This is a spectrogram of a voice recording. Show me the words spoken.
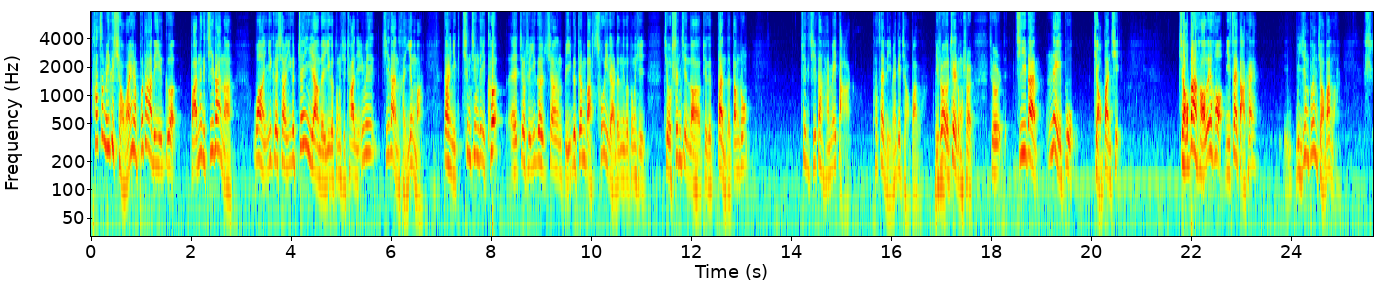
他这么一个小玩意儿，不大的一个，把那个鸡蛋呢往一个像一个针一样的一个东西插进，因为鸡蛋很硬嘛。但是你轻轻的一磕，哎，就是一个像比一个针吧粗一点的那个东西，就伸进到这个蛋的当中。这个鸡蛋还没打，他在里面给搅拌了。你说有这种事儿，就是鸡蛋内部搅拌器。搅拌好了以后，你再打开，已经不用搅拌了。是，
